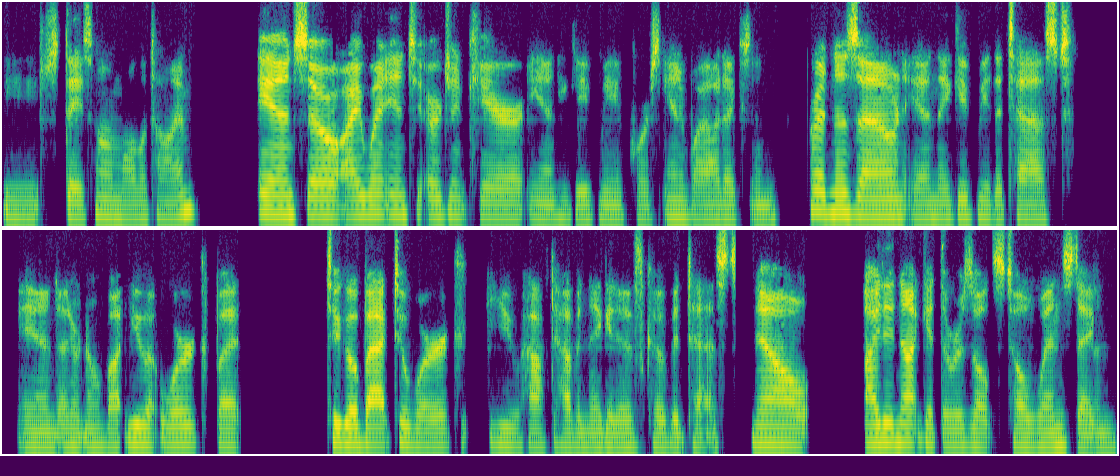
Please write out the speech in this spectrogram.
He stays home all the time. And so I went into urgent care and he gave me, of course, antibiotics and prednisone, and they gave me the test. And I don't know about you at work, but to go back to work, you have to have a negative COVID test. Now, I did not get the results till Wednesday. And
